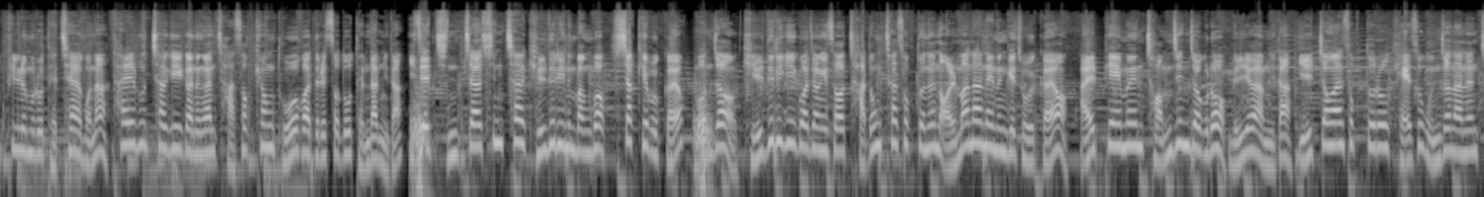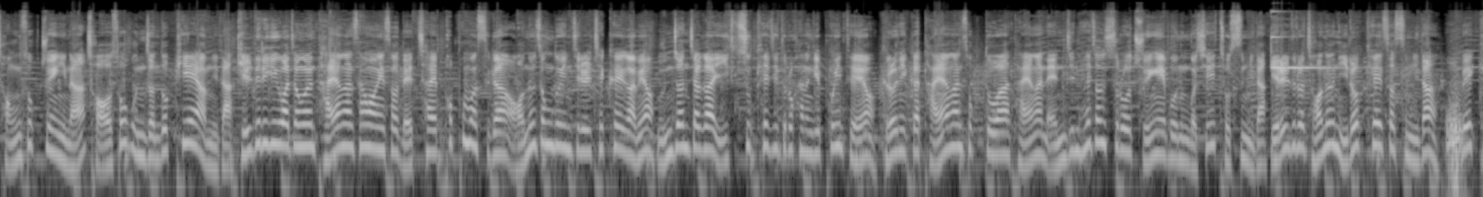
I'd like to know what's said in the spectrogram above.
필름으로 대체하거나 탈부착이 가능한 자석형 도어 가드를 써도 된답니다. 이제 진짜 신차 길들이는 방법 시작해볼까요? 먼저 길들이기 과정에서 자동차 속도는 얼마나 내는 게 좋을까요? RPM은 점진적으로 늘려야 합니다. 일정한 속도로 계속 운전하는 정속 주행이나 저속 운전도 피해야 합니다. 길들이기 과정은 다양한 상황에서 내 차의 퍼포먼스가 어느 정도인지를 체크해가며 운전자가 익숙해지도록 하는 게 포인트예요. 그러니까 다양한 속도와 다양한 엔진 회전수로 주행해보는 것이 좋습니다. 예를 들어 저는 이렇게 했었습니다. 500km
